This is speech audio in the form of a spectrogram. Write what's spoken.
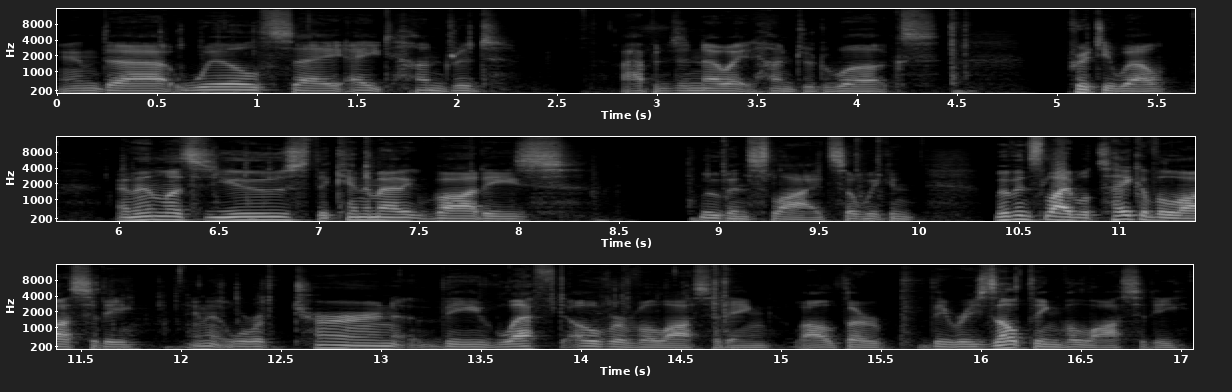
And uh, we'll say 800. I happen to know 800 works pretty well. And then let's use the kinematic bodies move and slide. So we can move and slide will take a velocity and it will return the leftover velocity, well, the, the resulting velocity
